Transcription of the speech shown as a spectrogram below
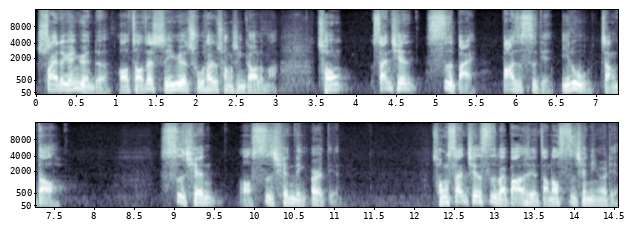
甩得远远的哦。早在十一月初它就创新高了嘛，从三千四百八十四点一路涨到四千哦四千零二点，从三千四百八十四点涨到四千零二点。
